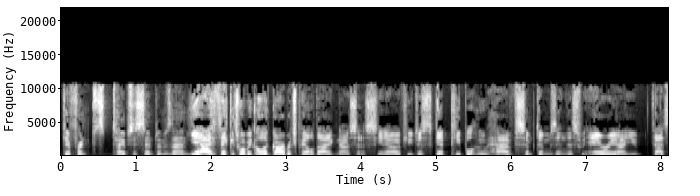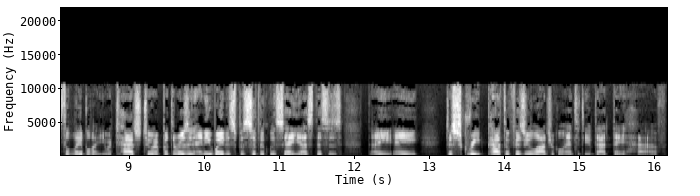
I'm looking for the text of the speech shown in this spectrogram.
different types of symptoms? Then, Yeah, I think it's what we call a garbage pail diagnosis. You know, if you just get people who have symptoms in this area, you that's the label that you attach to it. But there isn't any way to specifically say yes, this is a, a discrete pathophysiological entity that they have.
